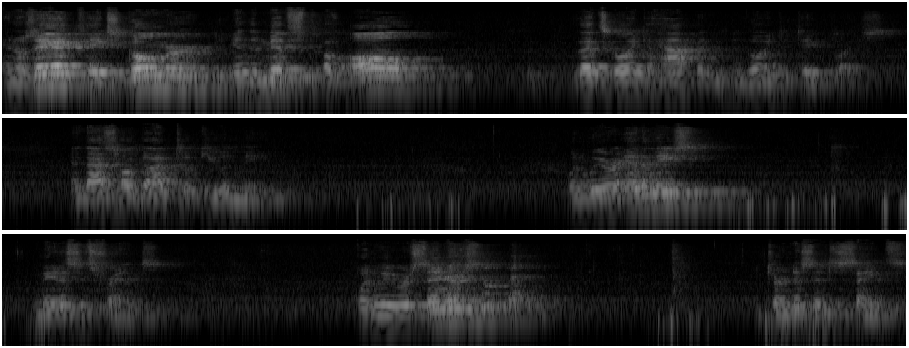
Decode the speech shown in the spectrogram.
And Hosea takes Gomer in the midst of all that's going to happen and going to take place. And that's how God took you and me. When we were enemies, He made us His friends. When we were sinners, He turned us into saints.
